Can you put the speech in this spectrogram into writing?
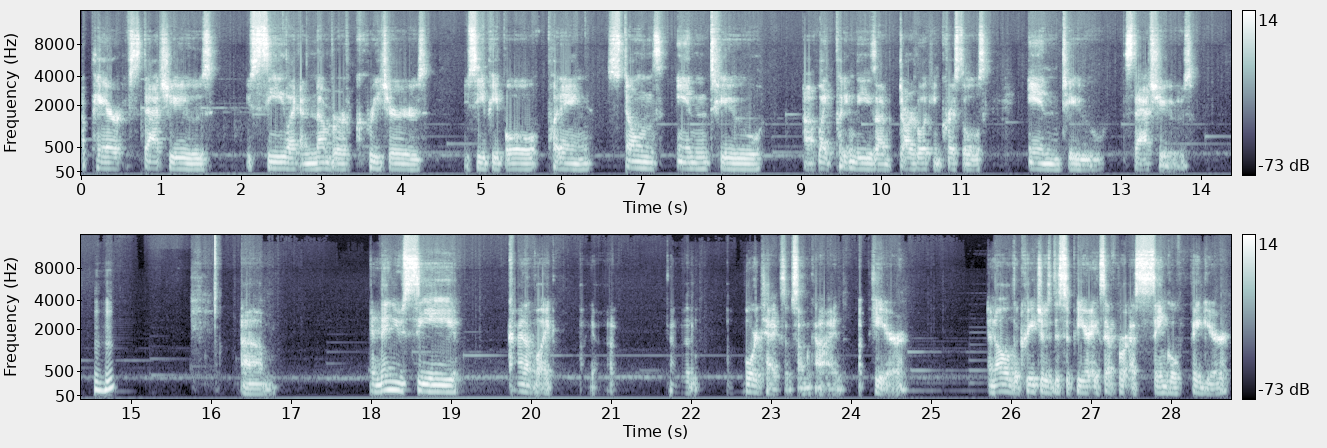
a pair of statues. You see like a number of creatures. You see people putting stones into uh, like putting these uh, dark looking crystals into statues. Mm-hmm. Um, and then you see kind of like, a, kind of a vortex of some kind appear, and all of the creatures disappear except for a single figure.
